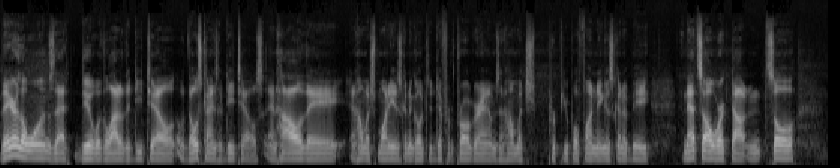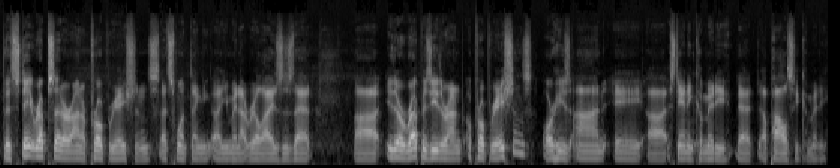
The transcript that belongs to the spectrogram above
they are the ones that deal with a lot of the detail, those kinds of details, and how they and how much money is going to go to different programs and how much per pupil funding is going to be, and that's all worked out. And so the state reps that are on appropriations, that's one thing uh, you may not realize is that uh, either a rep is either on appropriations or he's on a uh, standing committee, that a policy committee.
